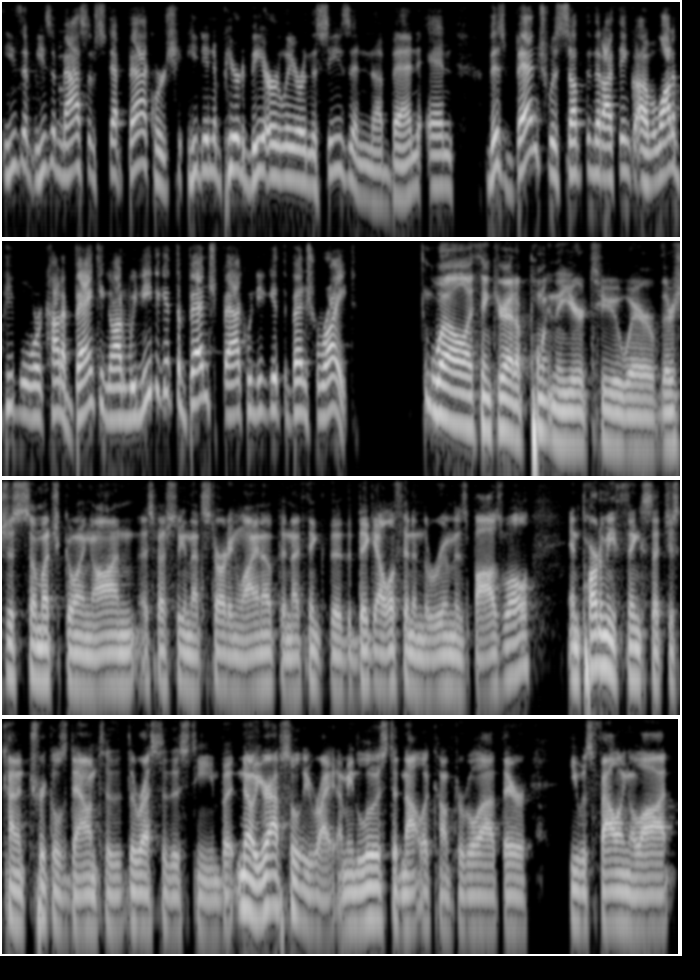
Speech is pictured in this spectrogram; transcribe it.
he's a he's a massive step backwards. He didn't appear to be earlier in the season, uh, Ben. And this bench was something that I think a lot of people were kind of banking on. We need to get the bench back. We need to get the bench right. Well, I think you're at a point in the year too where there's just so much going on, especially in that starting lineup. And I think the the big elephant in the room is Boswell. And part of me thinks that just kind of trickles down to the rest of this team. But no, you're absolutely right. I mean, Lewis did not look comfortable out there He was fouling a lot,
